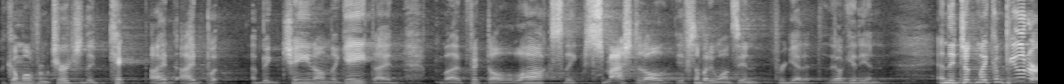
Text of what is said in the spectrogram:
we come home from church, they'd kick, I'd, I'd put a big chain on the gate, I'd, I'd fixed all the locks, they smashed it all. If somebody wants in, forget it, they'll get in. And they took my computer.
